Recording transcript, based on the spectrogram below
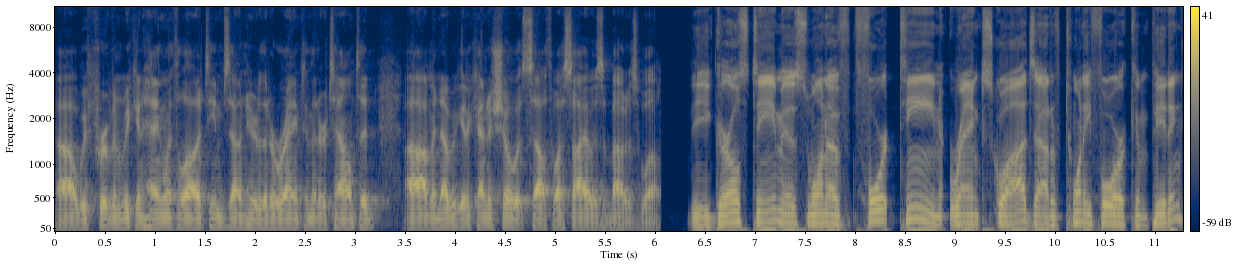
Uh, we've proven we can hang with a lot of teams down here that are ranked and that are talented. Um, and now we get to kind of show what Southwest Iowa is about as well. The girls' team is one of 14 ranked squads out of 24 competing.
